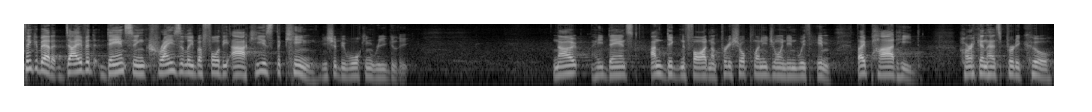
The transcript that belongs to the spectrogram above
think about it David dancing crazily before the ark. He is the king, he should be walking regally. No, he danced undignified, and I'm pretty sure plenty joined in with him. They partied. I reckon that's pretty cool.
